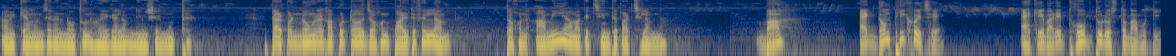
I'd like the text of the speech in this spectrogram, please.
আমি কেমন যেন নতুন হয়ে গেলাম নিমিষের মধ্যে। তারপর নোংরা কাপড়টাও যখন পাল্টে ফেললাম তখন আমিই আমাকে চিনতে পারছিলাম না। বাহ একদম ঠিক হয়েছে। একেবারে ধূপ দুরস্ত বাবুটি।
